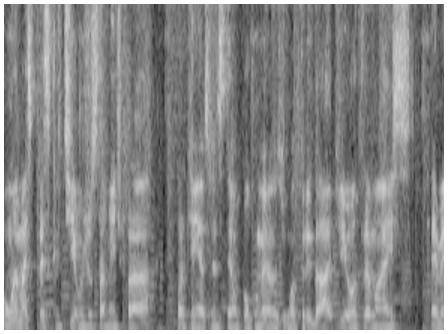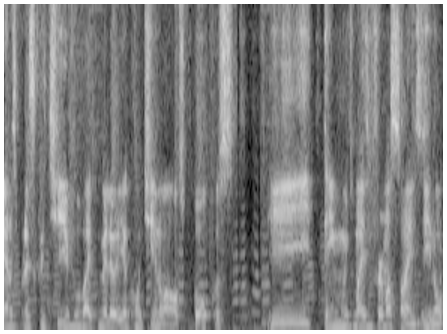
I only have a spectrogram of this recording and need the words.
um é mais prescritivo justamente para quem às vezes tem um pouco menos de maturidade, e outro é mais é menos prescritivo, vai com melhoria contínua aos poucos e tem muito mais informações. E não,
